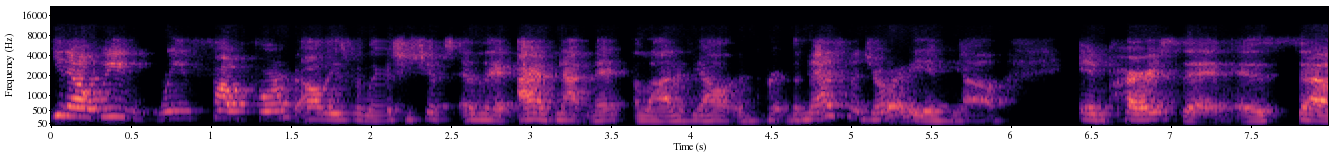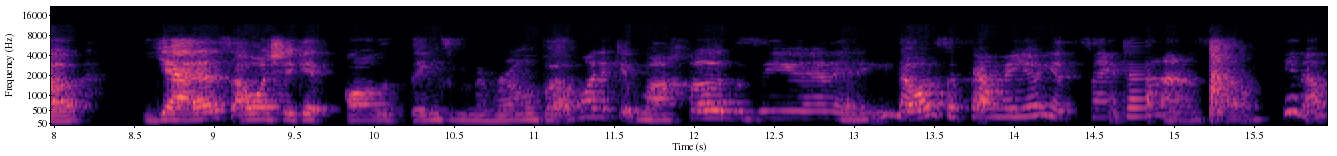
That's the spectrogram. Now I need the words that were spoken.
you know, we we formed all these relationships, and they, I have not met a lot of y'all in per- the mass majority of y'all in person, and so yes, I want you to get all the things in the room, but I want to get my hugs in, and you know, it's a family reunion at the same time. So you know,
